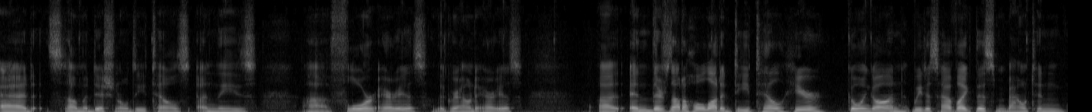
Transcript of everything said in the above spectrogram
add some additional details in these uh, floor areas, the ground areas. Uh, and there's not a whole lot of detail here going on. We just have like this mountain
